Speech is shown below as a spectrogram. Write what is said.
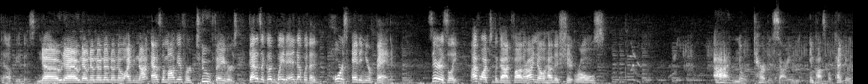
to help you this. No, no, no, no, no, no, no, no. I do not ask the Mafia for two favors. That is a good way to end up with a horse head in your bed. Seriously, I've watched The Godfather. I know how this shit rolls. Ah, no. Terribly sorry. Impossible. Can't do it.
